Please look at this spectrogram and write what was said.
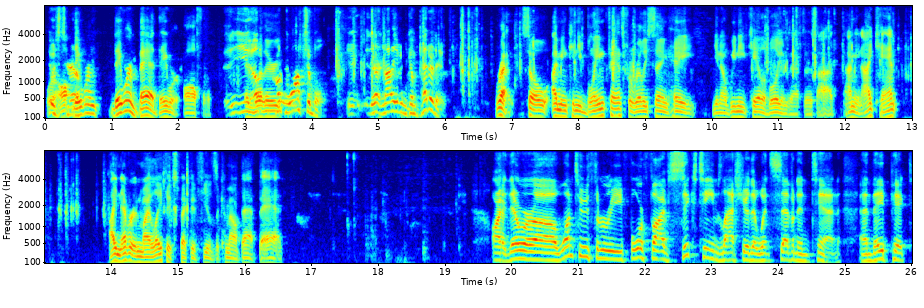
were all, they weren't they weren't bad. They were awful. You know, whether, unwatchable. They're not even competitive. Right. So, I mean, can you blame fans for really saying, "Hey, you know, we need Caleb Williams after this"? I, I mean, I can't. I never in my life expected Fields to come out that bad. All right, there were uh, one, two, three, four, five, six teams last year that went seven and ten, and they picked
